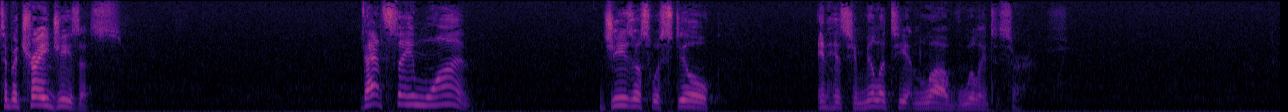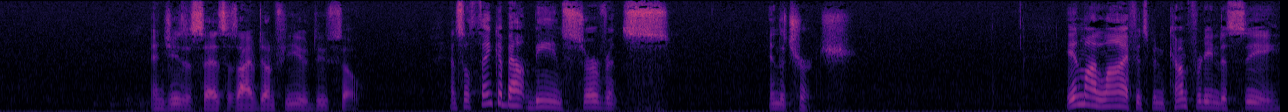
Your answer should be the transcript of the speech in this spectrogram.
to betray Jesus. That same one, Jesus was still, in his humility and love, willing to serve. And Jesus says, As I have done for you, do so. And so think about being servants in the church. In my life, it's been comforting to see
